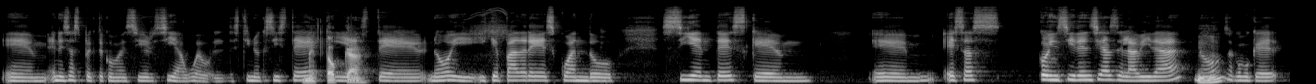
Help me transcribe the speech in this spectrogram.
Em, en ese aspecto como decir, sí, a huevo, el destino existe. Me toca. Y, este, ¿no? y, qué padre es cuando sientes que em, esas coincidencias de la vida, ¿no? O sea, como que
